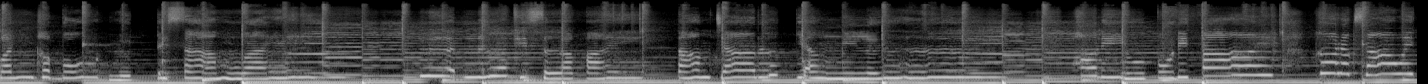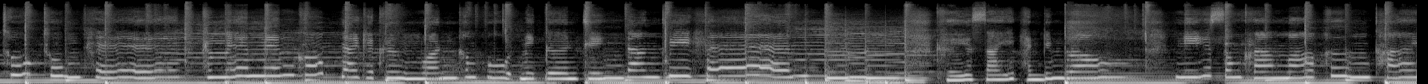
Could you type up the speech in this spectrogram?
บรรพบุรุษได้สร้างไว้ เลือดเนื้อที่สลับไป ตามจารึกยังไม่ลืมพอได้อยู่ปู่ได้ตาย เพื่อรักษาไว้ทุกทุ่มเทคำเมนเม้นครบได้แค่ครึ่งวันคำพูดไม่เกินจริงดังที่เห็น เคยอาศัยแผ่นดินเราหนีสงครามมาพึ่งไทย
